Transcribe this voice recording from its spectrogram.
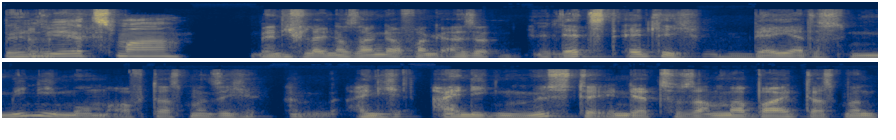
Wenn also, wir jetzt mal. Wenn ich vielleicht noch sagen darf, Frank, also letztendlich wäre ja das Minimum, auf das man sich ähm, eigentlich einigen müsste in der Zusammenarbeit, dass man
